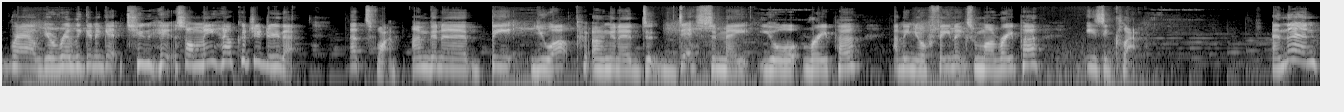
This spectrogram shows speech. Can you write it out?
wow, you're really gonna get two hits on me? How could you do that? That's fine. I'm gonna beat you up. I'm gonna decimate your Reaper. I mean, your Phoenix with my Reaper. Easy clap. And then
